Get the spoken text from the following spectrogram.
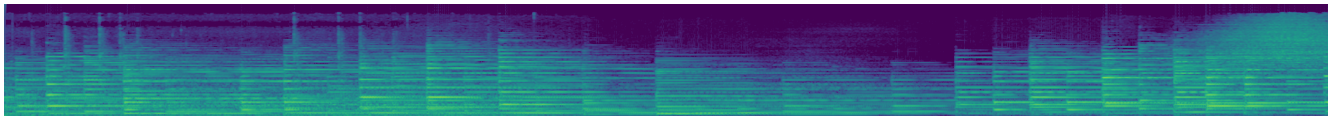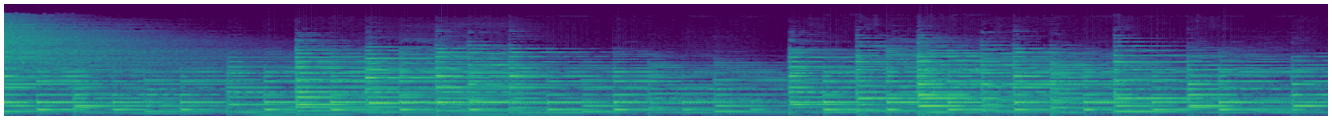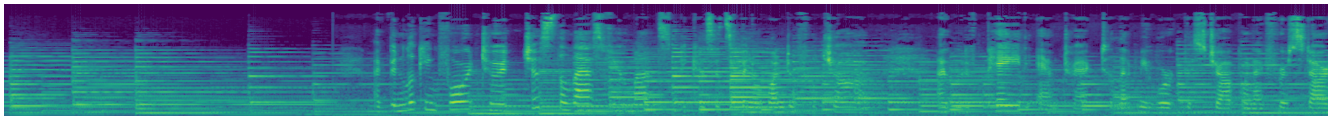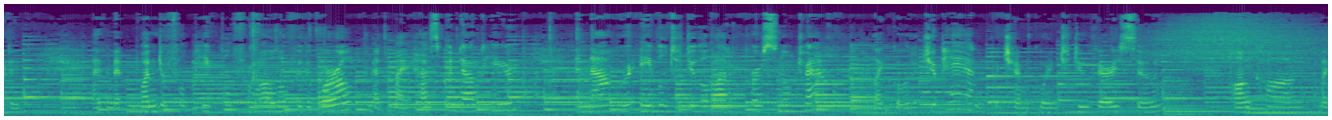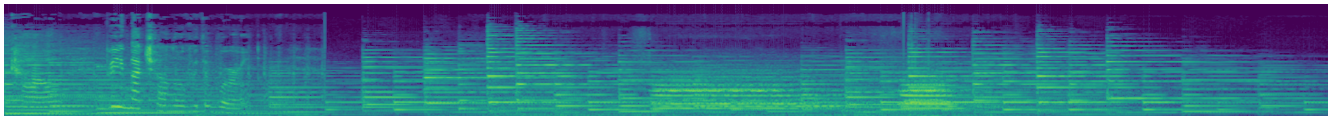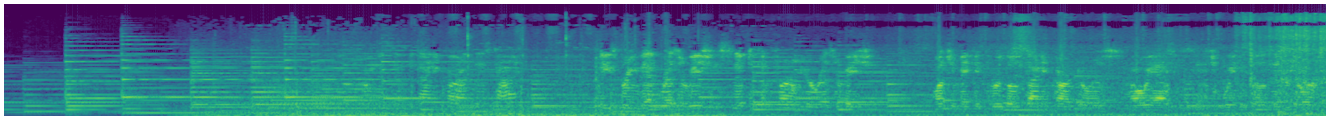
I've been looking forward to it just the last few months because it's been a wonderful job. I would have paid Amtrak to let me work this job when I first started. I've met wonderful people from all over the world, met my husband out here, and now we're able to do a lot of personal travel, like go to Japan, which I'm going to do very soon, Hong Kong, Macau, pretty much all over the world. Bring that reservation slip to confirm your reservation. Once you make it through those dining car doors, all we ask is that you wait until this door.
